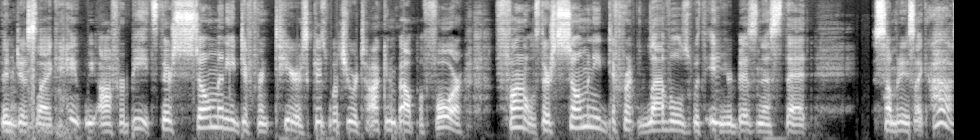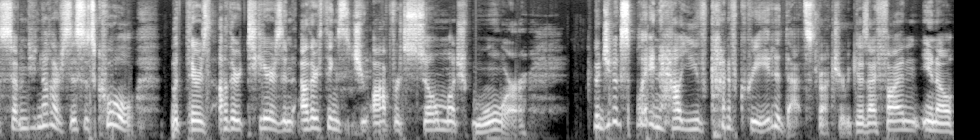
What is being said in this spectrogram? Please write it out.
than just like, hey, we offer beats. There's so many different tiers because what you were talking about before, funnels, there's so many different levels within your business that somebody's like, ah, oh, $17, this is cool. But there's other tiers and other things that you offer so much more. Could you explain how you've kind of created that structure? Because I find, you know,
